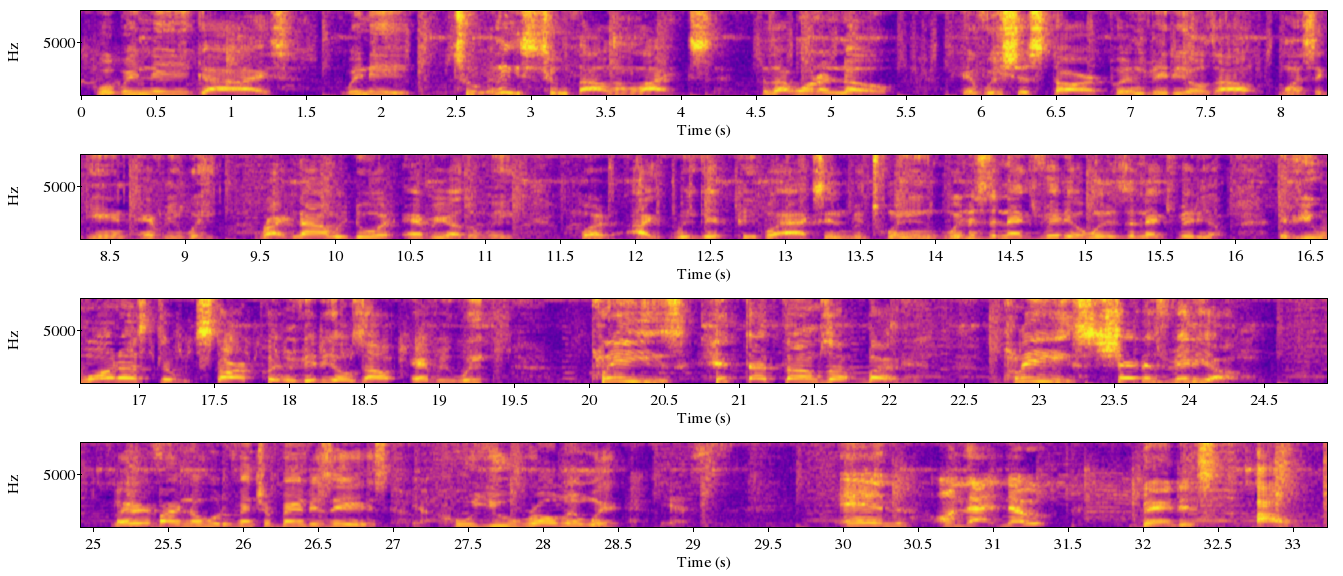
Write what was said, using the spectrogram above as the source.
What we need, guys, we need two at least two thousand likes, because I want to know if we should start putting videos out once again every week. Right now we do it every other week, but I we get people asking between when is the next video? When is the next video? If you want us to start putting videos out every week, please hit that thumbs up button. Please share this video. Let everybody know who the Adventure Bandits is. Yeah. Who you rolling with. yes and on that note Bandits out.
